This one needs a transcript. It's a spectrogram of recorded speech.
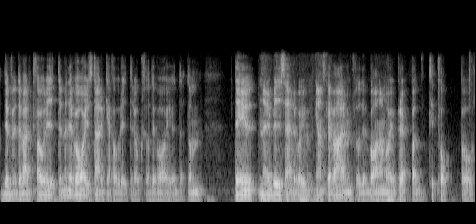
det, det vart favoriter men det var ju starka favoriter också. Det var ju de, det är ju, när det blir så här, det var ju ganska varmt och det, banan var ju preppad till topp och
